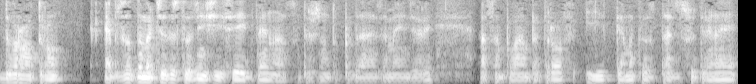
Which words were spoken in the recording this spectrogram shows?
Добро утро! Епизод номер 462 на сутрешното предание за менеджери. Аз съм Пламен Петров и темата за тази сутрин е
